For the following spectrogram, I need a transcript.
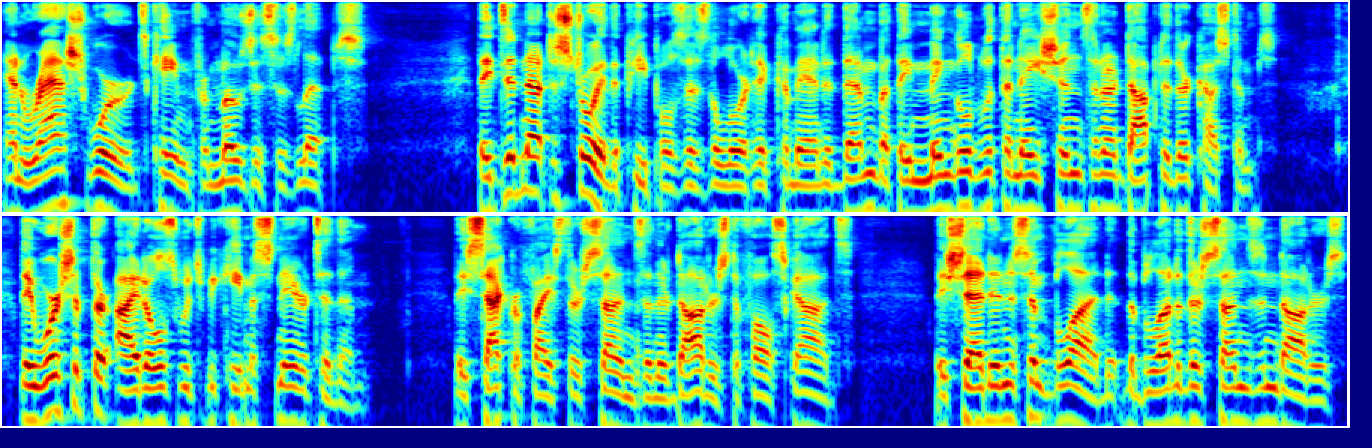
and rash words came from Moses' lips. They did not destroy the peoples as the Lord had commanded them, but they mingled with the nations and adopted their customs. They worshipped their idols, which became a snare to them. They sacrificed their sons and their daughters to false gods. They shed innocent blood, the blood of their sons and daughters,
